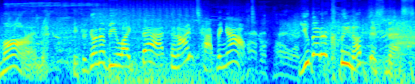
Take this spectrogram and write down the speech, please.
Come on. If you're gonna be like that, then I'm tapping out. You better clean up this mess.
